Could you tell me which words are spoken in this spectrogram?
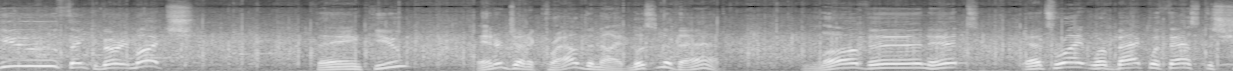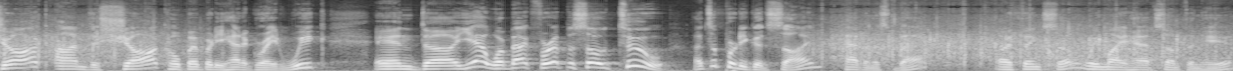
you. Thank you very much. Thank you. Energetic crowd tonight. Listen to that. Loving it. That's right. We're back with Ask the Shark. I'm the Shark. Hope everybody had a great week. And uh, yeah, we're back for episode two. That's a pretty good sign, having us back. I think so. We might have something here.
